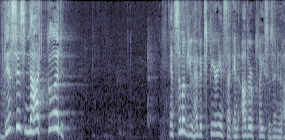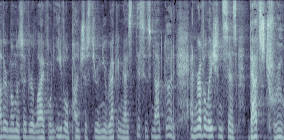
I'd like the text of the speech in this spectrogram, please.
this is not good. And some of you have experienced that in other places and in other moments of your life when evil punches through and you recognize this is not good. And Revelation says that's true.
